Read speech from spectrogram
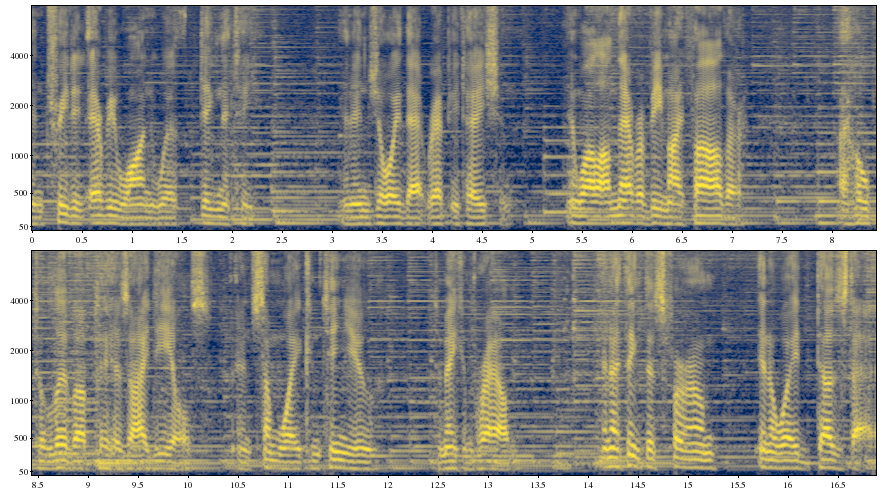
and treated everyone with dignity and enjoyed that reputation. And while I'll never be my father, I hope to live up to his ideals and in some way continue to make him proud. And I think this firm, in a way, does that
